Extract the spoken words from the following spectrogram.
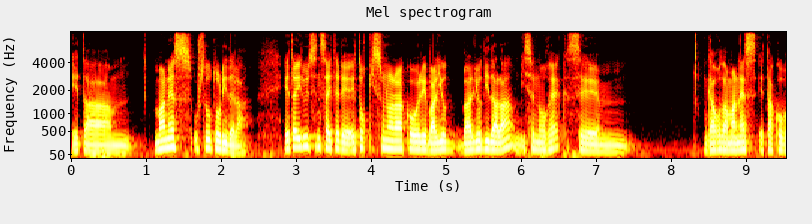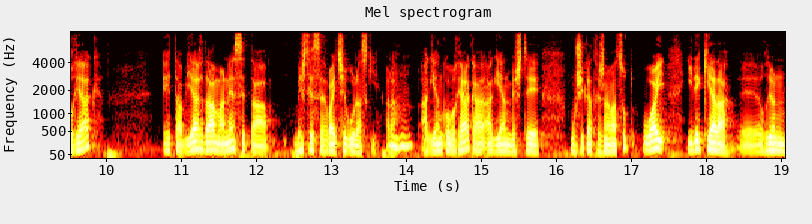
eta mm, manez uste dut hori dela. Eta iruditzen zait ere, etorkizunarako ere balio, balio didala, izen horrek, ze mm, gaur da manez eta kobreak, eta bihar da manez eta beste zerbait segurazki. Ara, Agian kobreak, agian beste musika tresna batzut. Huai, irekia da. E, ordion,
